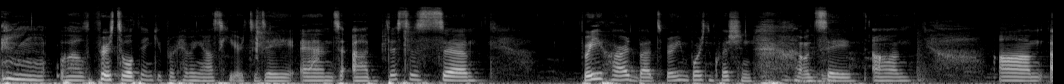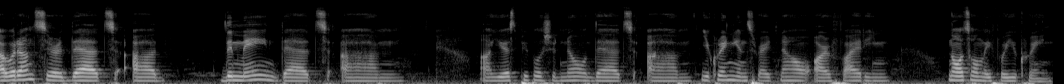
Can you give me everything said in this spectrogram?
well, first of all, thank you for having us here today. And uh, this is a very hard but very important question, I would say. Um, um, I would answer that uh, the main that um, uh, US people should know that um, Ukrainians right now are fighting not only for Ukraine.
